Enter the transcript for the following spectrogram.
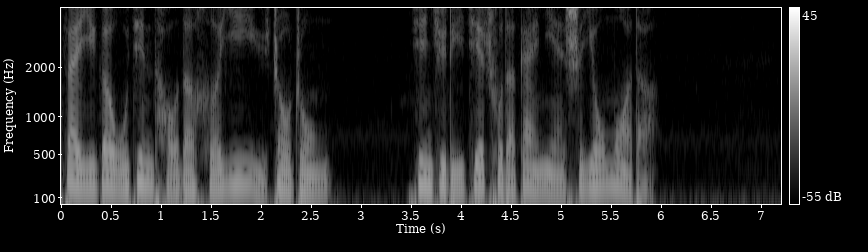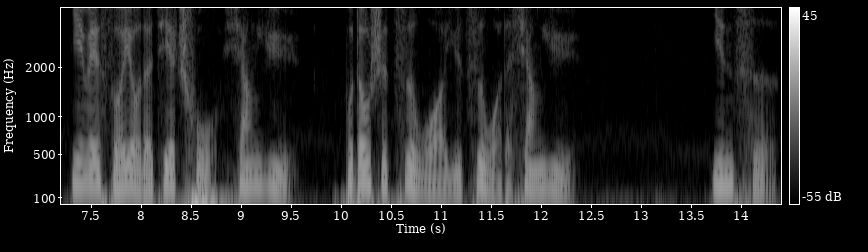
在一个无尽头的合一宇宙中，近距离接触的概念是幽默的。因为所有的接触、相遇，不都是自我与自我的相遇？因此，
